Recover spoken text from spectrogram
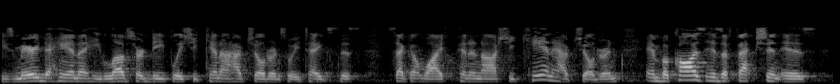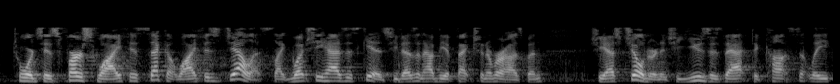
he's married to Hannah, he loves her deeply. She cannot have children, so he takes this second wife, Peninnah. She can have children, and because his affection is towards his first wife, his second wife is jealous. Like what she has is kids. She doesn't have the affection of her husband. She has children, and she uses that to constantly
